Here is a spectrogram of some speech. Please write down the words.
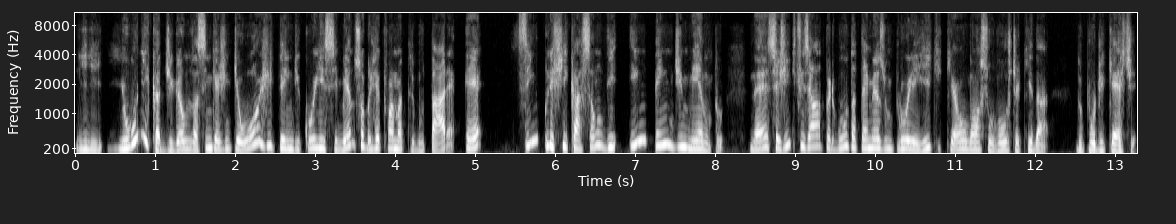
e, e, única, digamos assim, que a gente hoje tem de conhecimento sobre reforma tributária é simplificação de entendimento. Né? Se a gente fizer uma pergunta até mesmo para o Henrique, que é o nosso host aqui da, do podcast,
